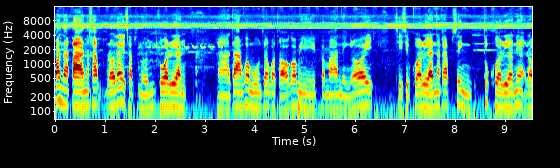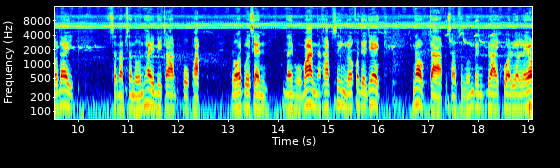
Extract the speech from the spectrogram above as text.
บ้านนากางนะครับ เราได้สนับสนุนครัวเรือนอตามข้อมูลจปทก็มีประมาณ 140 ครัวเรือนนะครับ ซึ่งทุกครัวเรือนเนี่ยเราได้สนับสนุนให้มีการปลูกผักร้อยเปอร์เซ็นต์ในหมู่บ้านนะครับ ซึ่งเราก็จะแยกนอกจากสนับสนุนเป็นรายครัวเรือนแล้ว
